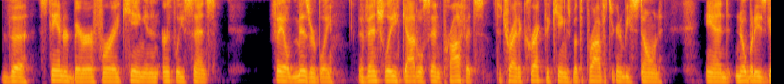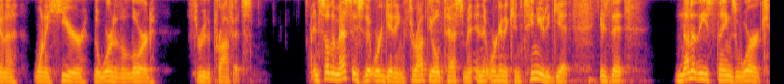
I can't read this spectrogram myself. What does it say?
the standard bearer for a king in an earthly sense, failed miserably. Eventually, God will send prophets to try to correct the kings, but the prophets are going to be stoned, and nobody's going to want to hear the word of the Lord through the prophets. And so, the message that we're getting throughout the Old Testament and that we're going to continue to get is that None of these things work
